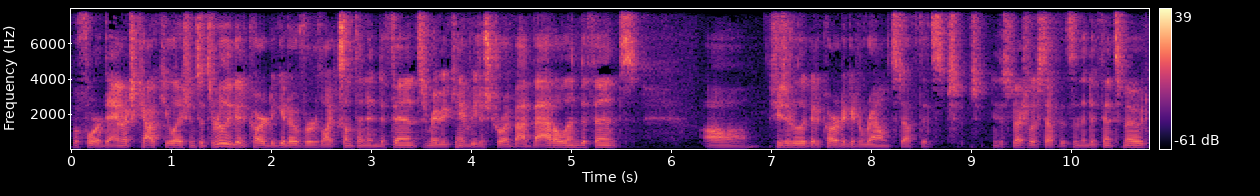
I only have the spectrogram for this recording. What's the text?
before damage calculation. So it's a really good card to get over like something in defense, or maybe it can't be destroyed by battle in defense. Uh, she's a really good card to get around stuff that's, especially stuff that's in the defense mode.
